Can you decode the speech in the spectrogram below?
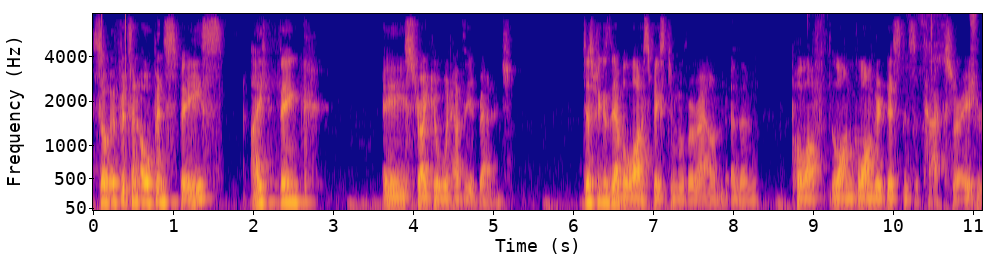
So if it's an open space, I think a striker would have the advantage. Just because they have a lot of space to move around and then pull off long longer distance attacks, right? True.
